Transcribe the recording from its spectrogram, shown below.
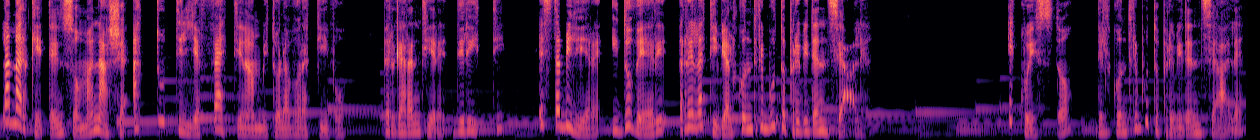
La marchetta, insomma, nasce a tutti gli effetti in ambito lavorativo, per garantire diritti e stabilire i doveri relativi al contributo previdenziale. E questo, del contributo previdenziale,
